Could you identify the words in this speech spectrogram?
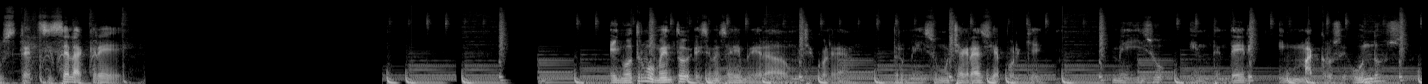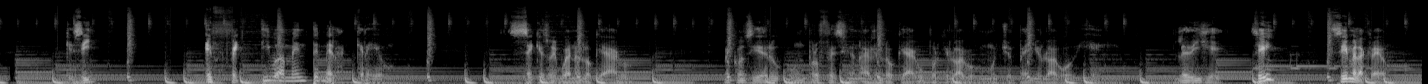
usted sí se la cree. En otro momento ese mensaje me hubiera dado mucha cólera, pero me hizo mucha gracia porque me hizo entender en macrosegundos que sí, efectivamente me la creo. Sé que soy bueno en lo que hago. Me considero un profesional en lo que hago porque lo hago con mucho empeño, lo hago bien. Le dije, sí, sí me la creo.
